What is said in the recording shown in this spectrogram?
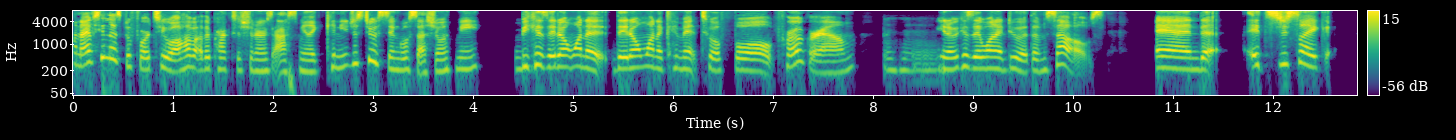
And I've seen this before too. I'll have other practitioners ask me like, "Can you just do a single session with me?" Because they don't want to they don't want to commit to a full program, mm-hmm. you know, because they want to do it themselves. And it's just like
